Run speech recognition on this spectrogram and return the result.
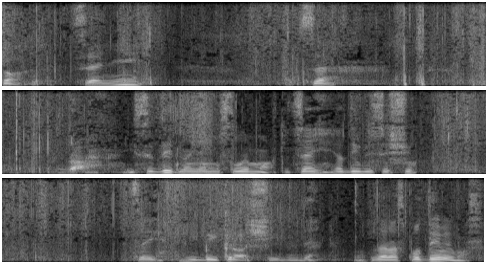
Так, це ні. Це. Да. І сидить на ньому слимак. І цей, я дивлюся, що цей ніби й кращий буде. Ну, Зараз подивимось.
